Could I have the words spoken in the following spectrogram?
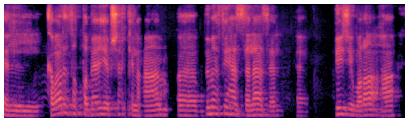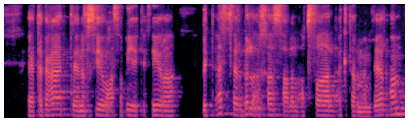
الكوارث الطبيعية بشكل عام بما فيها الزلازل بيجي وراءها تبعات نفسية وعصبية كثيرة بتأثر بالأخص على الأطفال أكثر من غيرهم.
